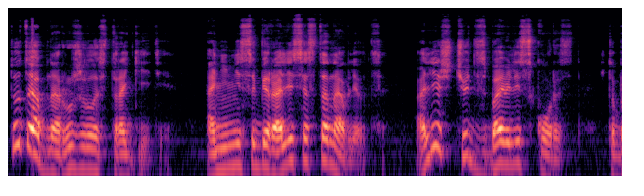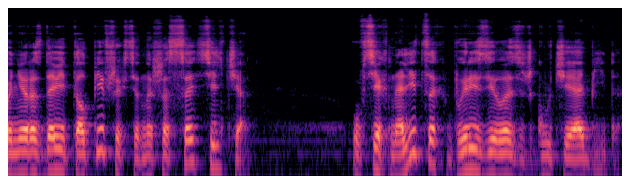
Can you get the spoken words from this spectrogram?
Тут и обнаружилась трагедия. Они не собирались останавливаться, а лишь чуть сбавили скорость, чтобы не раздавить толпившихся на шоссе сельчан. У всех на лицах выразилась жгучая обида.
